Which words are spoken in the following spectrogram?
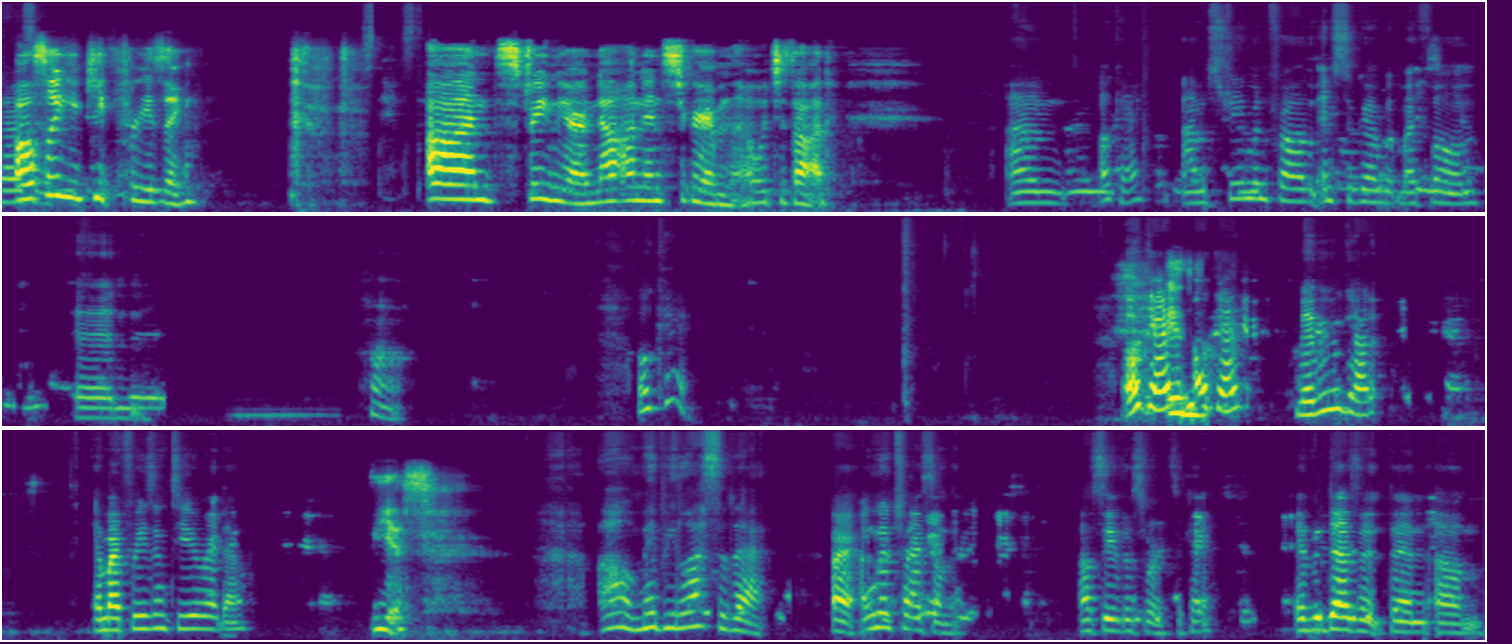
Also, you keep freezing on StreamYard, not on Instagram though, which is odd. I'm okay. I'm streaming from Instagram with my phone, and huh? Okay. Okay. Is, okay. Maybe we got it. Am I freezing to you right now? Yes. Oh, maybe less of that. All right, I'm gonna try something. I'll see if this works. Okay. If it doesn't, then um,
